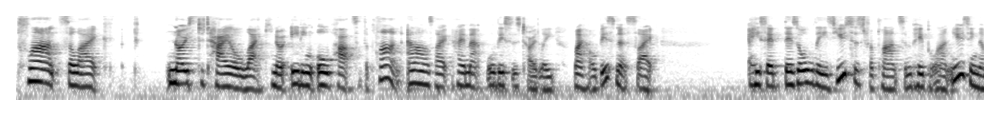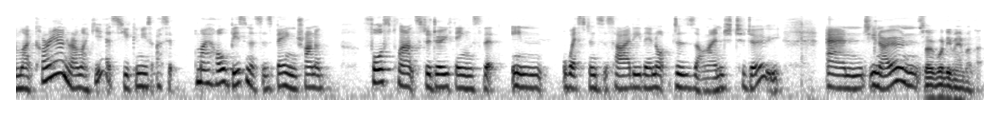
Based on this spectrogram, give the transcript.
plants are like nose to tail, like, you know, eating all parts of the plant. And I was like, hey, Mat, well, this is totally my whole business. Like, he said, there's all these uses for plants and people aren't using them, like coriander. I'm like, yes, you can use. I said, my whole business has been trying to force plants to do things that in Western society they're not designed to do. And, you know, and So what do you mean by that?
